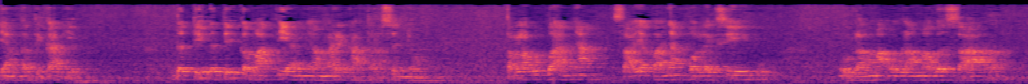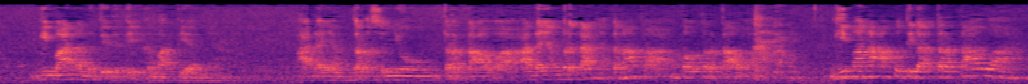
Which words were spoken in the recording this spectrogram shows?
yang ketika di detik-detik kematiannya mereka tersenyum. Terlalu banyak saya banyak koleksi ulama-ulama besar gimana detik-detik kematiannya. Ada yang tersenyum tertawa ada yang bertanya kenapa engkau tertawa? Gimana aku tidak tertawa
